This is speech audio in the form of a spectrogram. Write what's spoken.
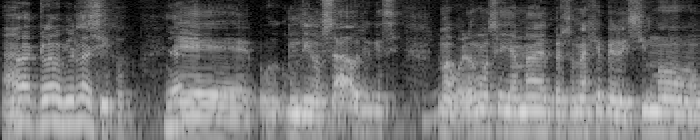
Ah, Claudio Late. Sí, pues. Eh, un dinosaurio, que sé. No me acuerdo cómo se llamaba el personaje, pero hicimos.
